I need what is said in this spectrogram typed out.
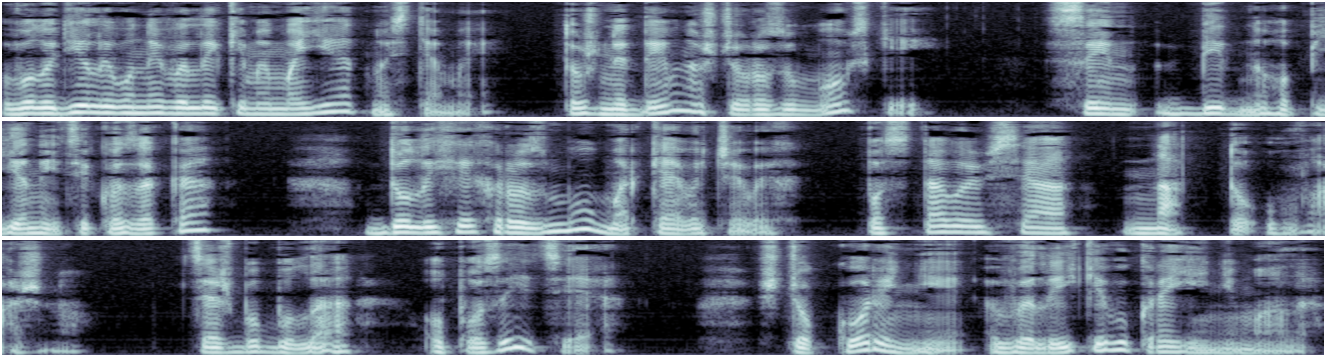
Володіли вони великими маєтностями, тож не дивно, що Розумовський, син бідного п'яниці козака, до лихих розмов Маркевичевих поставився надто уважно. Це ж бо була опозиція, що корені великі в Україні мала.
